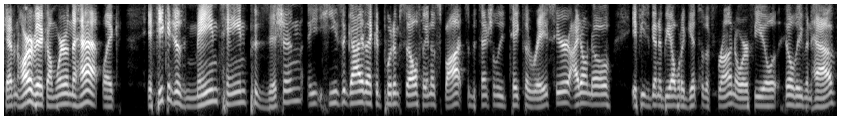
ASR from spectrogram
Kevin Harvick, I'm wearing the hat. Like if he can just maintain position, he's a guy that could put himself in a spot to potentially take the race here. I don't know if he's going to be able to get to the front or if he'll he'll even have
